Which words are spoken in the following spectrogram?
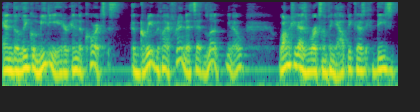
And the legal mediator in the courts agreed with my friend and said, look, you know, why don't you guys work something out? Because these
